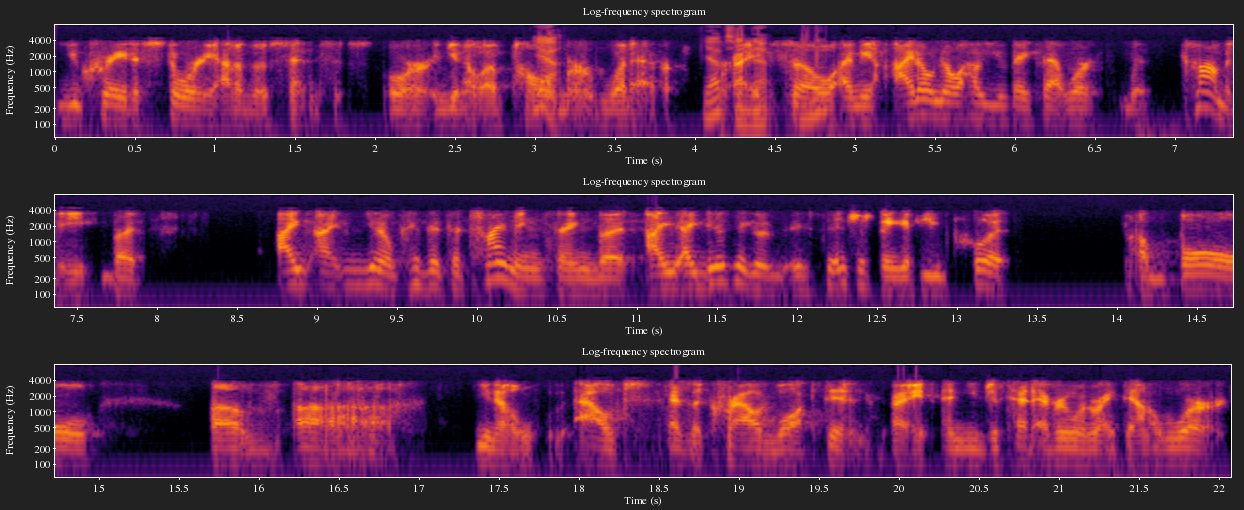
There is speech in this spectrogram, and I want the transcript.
you create a story out of those sentences or you know a poem Yeah. or whatever Yeah, right? so Mhm. I mean I don't know how you make that work with comedy but I, I you know because it's a timing thing but I, I do think it- it's interesting if you put a bowl of uh you know out as a crowd walked in right and you just had everyone write down a word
